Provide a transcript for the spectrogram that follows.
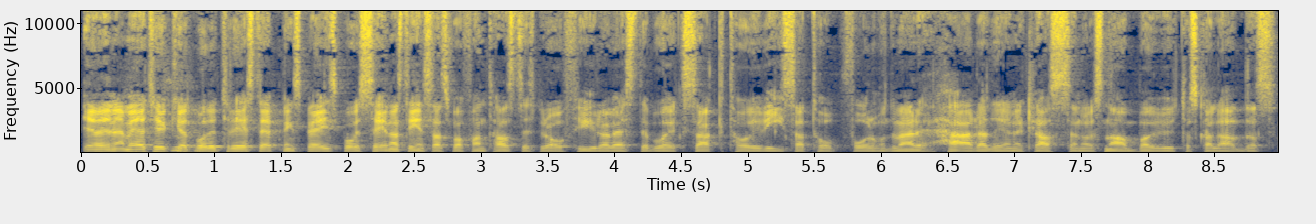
Ja, nej, men jag tycker att både tre Stepping Spaceboys senaste insats var fantastiskt bra och fyra Västerbo exakt har ju visat toppform. Och de är härdade i den här klassen och är snabba ut och ska laddas.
